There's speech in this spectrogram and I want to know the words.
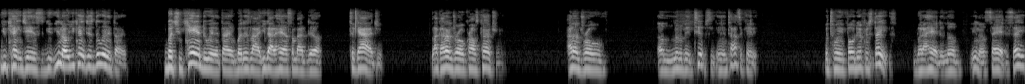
you can't just you know, you can't just do anything. But you can do anything, but it's like you gotta have somebody there to guide you. Like I done drove cross country. I done drove a little bit tipsy and intoxicated between four different states. But I had the little, you know, sad to say,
